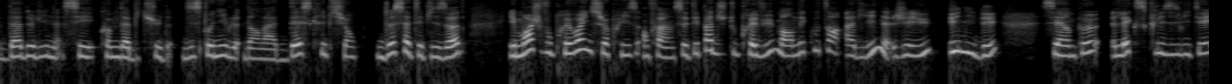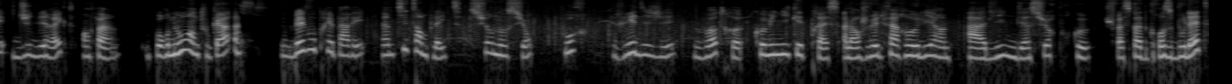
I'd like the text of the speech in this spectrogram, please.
d'Adeline, c'est comme d'habitude disponible dans la description de cet épisode. Et moi, je vous prévois une surprise. Enfin, c'était pas du tout prévu, mais en écoutant Adeline, j'ai eu une idée. C'est un peu l'exclusivité du direct. Enfin, pour nous en tout cas. Je vais vous préparer un petit template sur Notion pour rédiger votre communiqué de presse. Alors, je vais le faire relire à Adeline, bien sûr, pour que je fasse pas de grosses boulettes.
